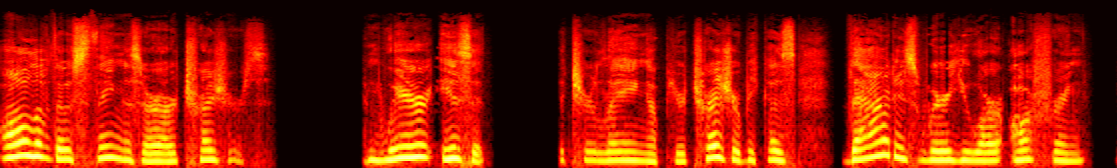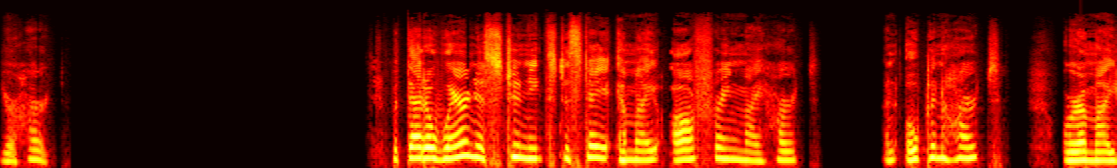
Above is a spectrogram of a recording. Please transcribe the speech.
All of those things are our treasures. And where is it that you're laying up your treasure? Because that is where you are offering your heart. But that awareness too needs to stay. Am I offering my heart, an open heart, or am I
